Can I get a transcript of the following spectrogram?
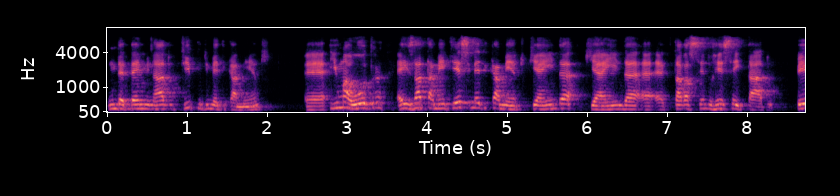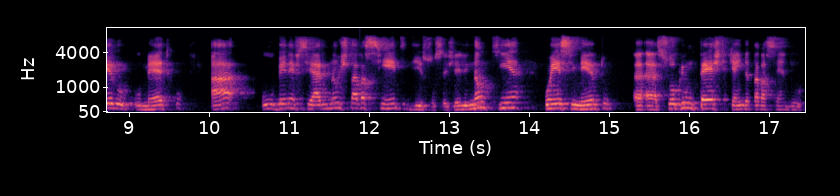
um determinado tipo de medicamento, É, e uma outra é exatamente esse medicamento que ainda que ainda estava é, é sendo receitado pelo o médico, a, o beneficiário não estava ciente disso, ou seja, ele não tinha conhecimento uh, sobre um teste que ainda estava sendo,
